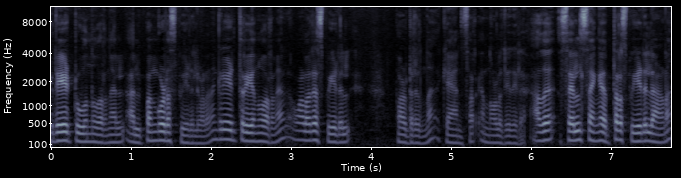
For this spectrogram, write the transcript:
ഗ്രേഡ് ടു എന്ന് പറഞ്ഞാൽ അല്പം കൂടെ സ്പീഡിൽ വളരുന്നത് ഗ്രേഡ് ത്രീ എന്ന് പറഞ്ഞാൽ വളരെ സ്പീഡിൽ പടരുന്ന ക്യാൻസർ എന്നുള്ള രീതിയിൽ. അത് സെൽസ് എങ്ങനെ എത്ര സ്പീഡിലാണ്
